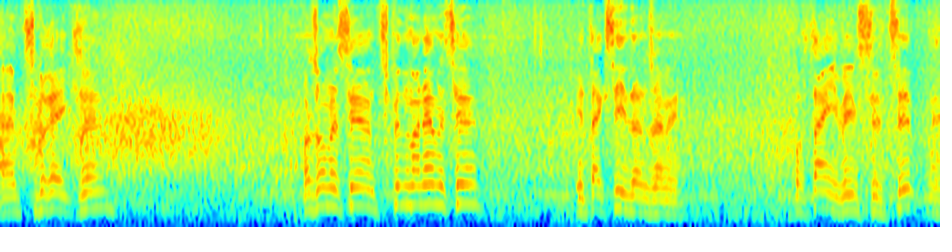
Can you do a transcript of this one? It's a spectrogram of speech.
un petit break, là. Bonjour, monsieur. Un petit peu de monnaie, monsieur? Les taxis, ils donnent jamais. Pourtant, ils vivent sur le type, mais...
